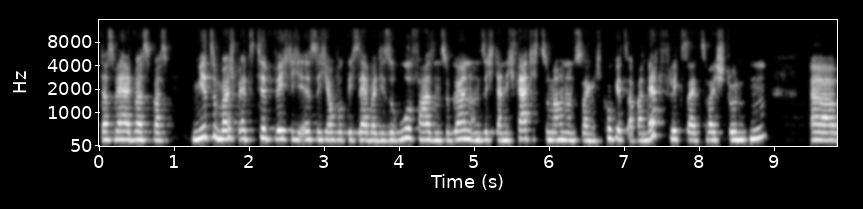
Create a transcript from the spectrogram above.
das wäre halt was, was mir zum Beispiel als Tipp wichtig ist, sich auch wirklich selber diese Ruhephasen zu gönnen und sich dann nicht fertig zu machen und zu sagen, ich gucke jetzt aber Netflix seit zwei Stunden, äh,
